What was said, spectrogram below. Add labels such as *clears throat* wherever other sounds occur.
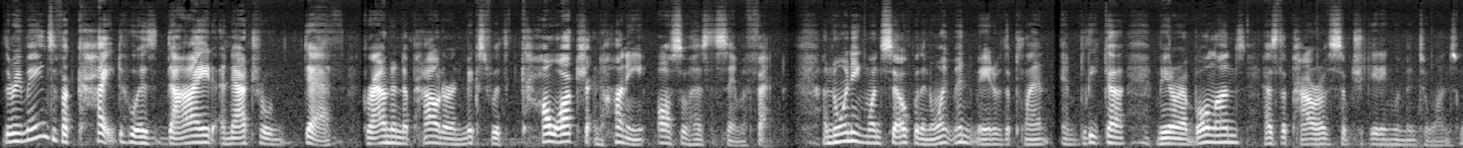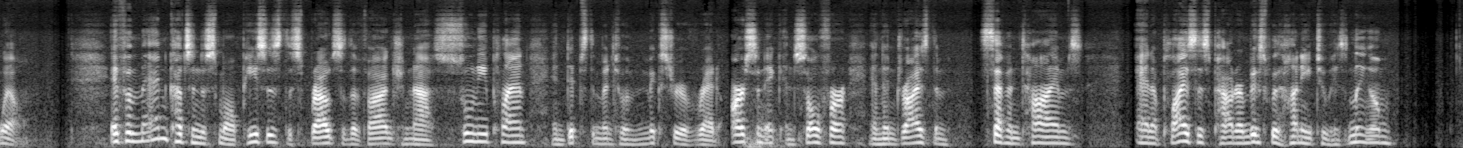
The remains of a kite who has died a natural death, ground into powder and mixed with kawach and honey, also has the same effect. Anointing oneself with an ointment made of the plant Emblica myrabolans has the power of subjugating women to one's will. If a man cuts into small pieces the sprouts of the Vajrasuni plant and dips them into a mixture of red arsenic and sulphur, and then dries them seven times, and applies this powder mixed with honey to his lingam,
